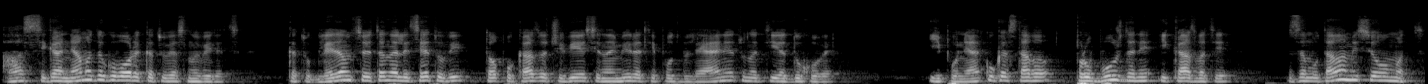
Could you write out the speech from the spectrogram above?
Аз сега няма да говоря като ясновидец. Като гледам цвета на лицето ви, то показва, че вие се намирате под влиянието на тия духове. И понякога става пробуждане и казвате, замотава ми се умът,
